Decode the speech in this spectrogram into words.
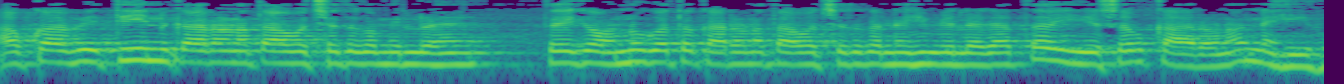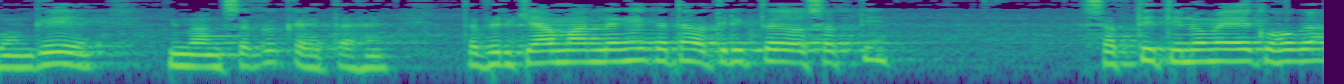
आपका अभी तीन कारणता का मिल रहे हैं तो एक अनुगत कारणता अवच्छेद का नहीं मिलेगा तो ये सब कारण नहीं होंगे, मीमांसक कहता है। तो फिर क्या मान लेंगे, कहते हैं अतिरिक्त शक्ति? शक्ति तीनों में एक होगा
